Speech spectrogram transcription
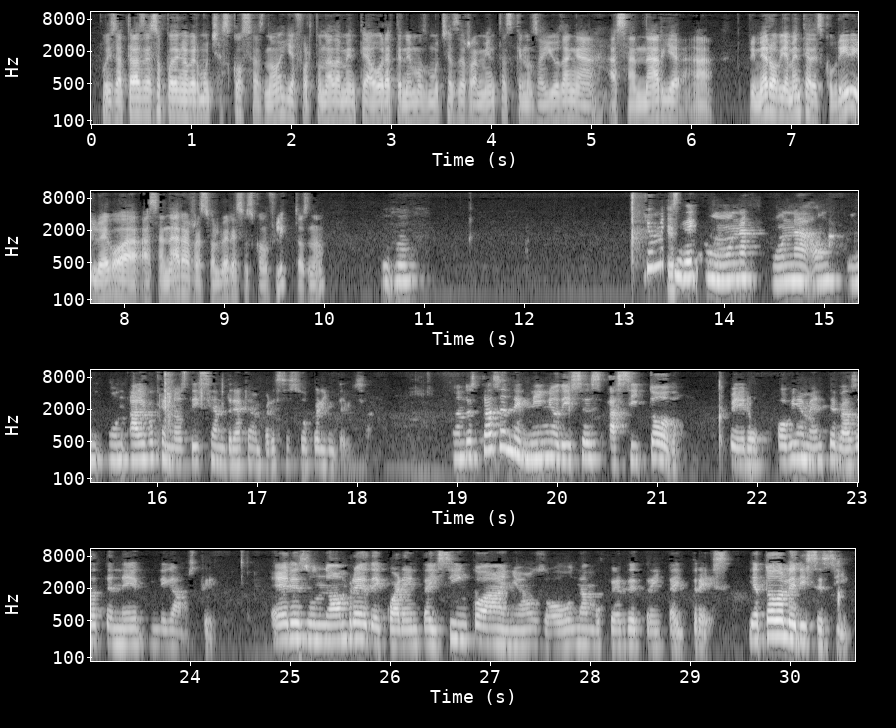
pues atrás de eso pueden haber muchas cosas, ¿no? Y afortunadamente ahora tenemos muchas herramientas que nos ayudan a, a sanar y a, primero obviamente a descubrir y luego a, a sanar, a resolver esos conflictos, ¿no? Uh -huh. Yo me quedé con una, una un, un, algo que nos dice Andrea que me parece súper interesante. Cuando estás en el niño dices así todo, pero obviamente vas a tener, digamos que eres un hombre de 45 años o una mujer de 33 y a todo le dices sí.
